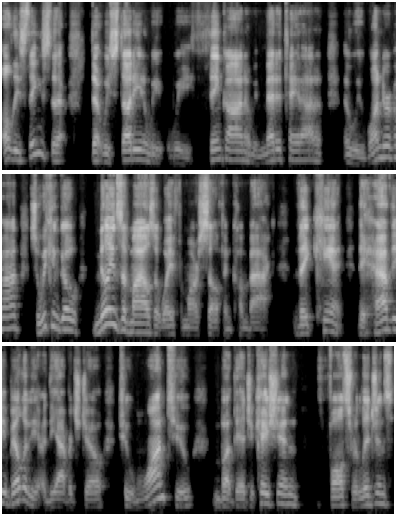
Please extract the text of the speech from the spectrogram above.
all these things that that we study and we we think on and we meditate on it and we wonder about. So we can go millions of miles away from ourselves and come back. They can't. They have the ability, uh, the average Joe, to want to, but the education, false religions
